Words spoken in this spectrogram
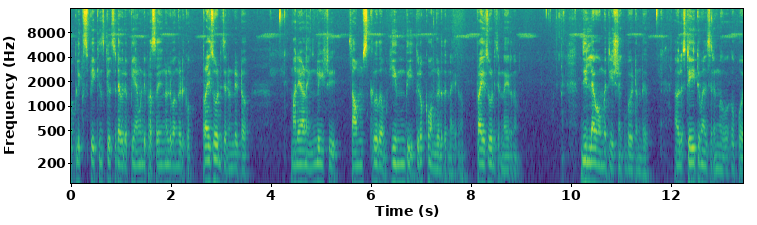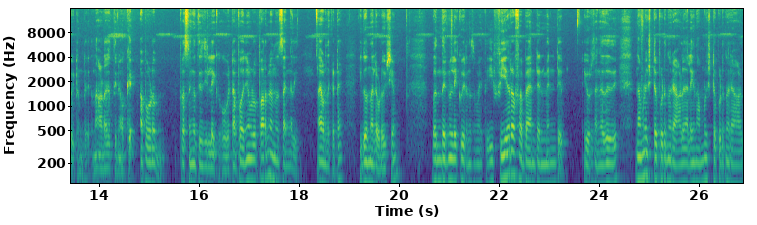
പബ്ലിക് സ്പീക്കിംഗ് സ്കിൽസ് ഡെവലപ്പ് ചെയ്യാൻ വേണ്ടി പ്രസംഗങ്ങളിൽ പങ്കെടുക്കും. പ്രൈസ് മേടിച്ചിട്ടുണ്ട് കേട്ടോ. മലയാളം ഇംഗ്ലീഷ് സംസ്കൃതം ഹിന്ദി ഇതിലൊക്കെ പങ്കെടുത്തിട്ടുണ്ടായിരുന്നു. പ്രൈസ് മേടിച്ചിട്ടുണ്ടായിരുന്നു. ജില്ലാ കോമ്പറ്റീഷനൊക്കെ പോയിട്ടുണ്ട്. അതുപോലെ സ്റ്റേറ്റ് മത്സരങ്ങൾക്കൊക്കെ പോയിട്ടുണ്ട് നാടകത്തിനൊക്കെ. അപ്പോൾ ഇവിടെ പ്രസംഗത്തിന് ജില്ലയ്ക്കൊക്കെ പോയിട്ട്. അപ്പോൾ ഞാൻ ഇവിടെ പറഞ്ഞു വന്ന സംഗതി അവിടെ നിൽക്കട്ടെ. ഇതൊന്നല്ല ഇവിടെ വിഷയം. ബന്ധങ്ങളിലേക്ക് വരുന്ന സമയത്ത് ഈ ഫിയർ ഓഫ് അബാൻഡൻമെന്റ് ഈ ഒരു സംഗതി അതായത് നമ്മൾ ഇഷ്ടപ്പെടുന്ന ഒരാൾ അല്ലെങ്കിൽ നമ്മൾ ഇഷ്ടപ്പെടുന്ന ഒരാൾ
